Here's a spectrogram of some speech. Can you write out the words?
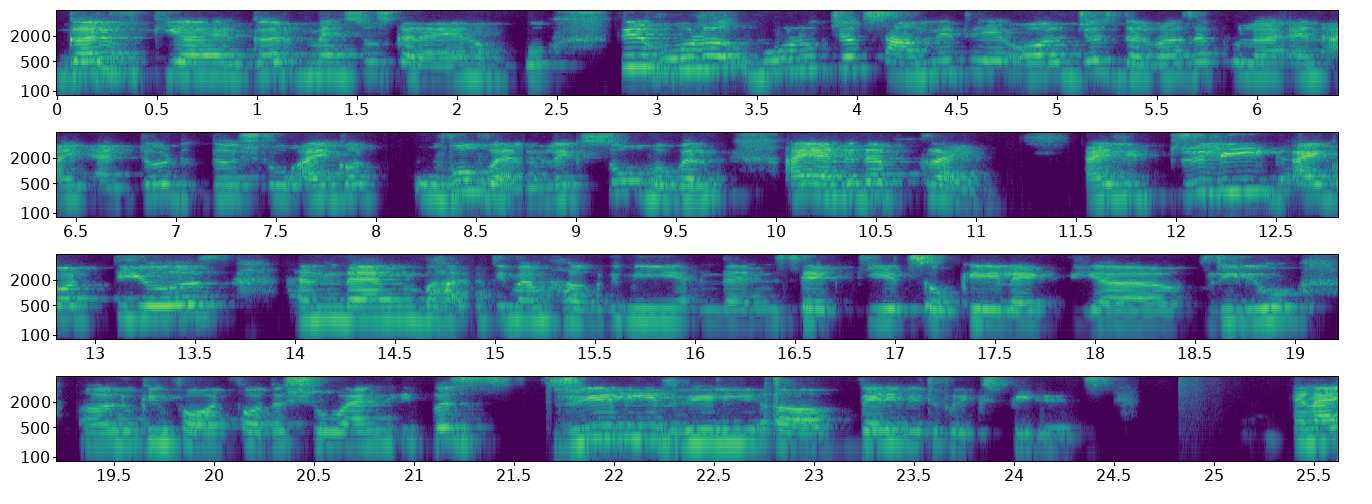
गर्व किया है गर्व महसूस कराया है हमको। फिर वो लोग वो लोग जब सामने थे और जस्ट दरवाज़ा खुला and I entered the show I got overwhelm like so overwhelm I ended up crying I literally I got tears and then Bharati ma'am hugged me and then said Ki it's okay like we are really uh, looking forward for the show and it was really really a very beautiful experience and I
